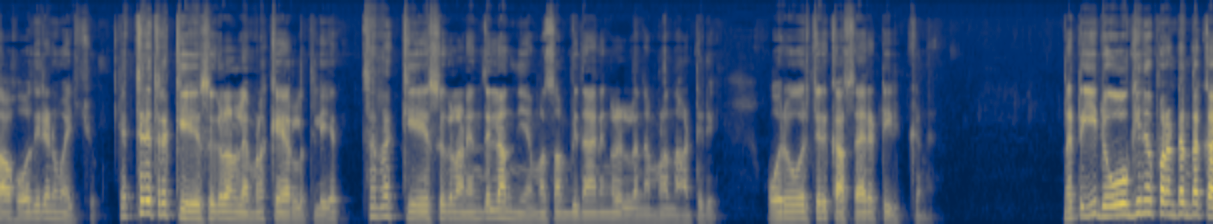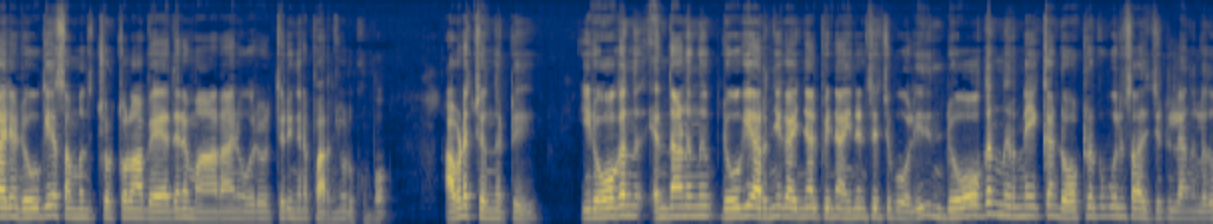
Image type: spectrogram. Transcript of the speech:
സഹോദരന് മരിച്ചു. എത്ര എത്ര കേസുകളാണല്ലോ നമ്മളെ കേരളത്തിൽ എത്ര കേസുകളാണ്. എന്തെല്ലാം നിയമ സംവിധാനങ്ങളുള്ള നമ്മളെ നാട്ടിൽ ഓരോരുത്തർ കസേരട്ടി ഇരിക്കുകയാണ് എന്നിട്ട് ഈ രോഗിനെ പറഞ്ഞിട്ട് എന്താ കാര്യം? രോഗിയെ സംബന്ധിച്ചിടത്തോളം ആ വേദന മാറാൻ ഓരോരുത്തരും ഇങ്ങനെ പറഞ്ഞു കൊടുക്കുമ്പോൾ അവിടെ ചെന്നിട്ട് ഈ രോഗം എന്താണെന്ന് രോഗി അറിഞ്ഞു കഴിഞ്ഞാൽ പിന്നെ അതിനനുസരിച്ച് പോലും ഈ രോഗം നിർണയിക്കാൻ ഡോക്ടർക്ക് പോലും സാധിച്ചിട്ടില്ല എന്നുള്ളത്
